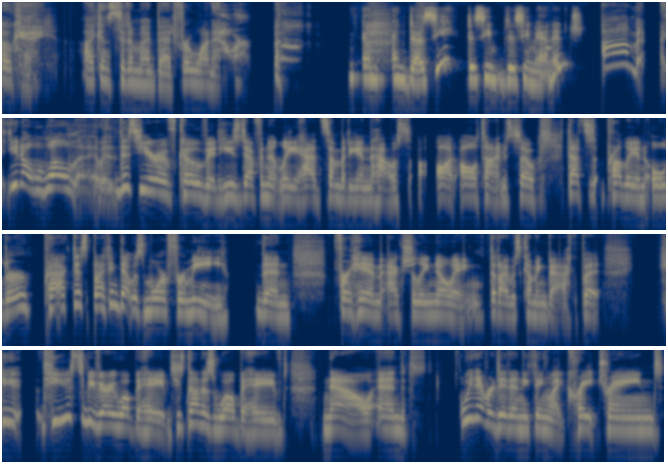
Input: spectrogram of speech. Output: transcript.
okay, I can sit in my bed for one hour. and and does he? Does he does he manage? Um, you know, well, this year of COVID, he's definitely had somebody in the house at all times. So that's probably an older practice, but I think that was more for me than for him actually knowing that I was coming back. But he he used to be very well behaved. He's not as well behaved now, and we never did anything like crate trained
